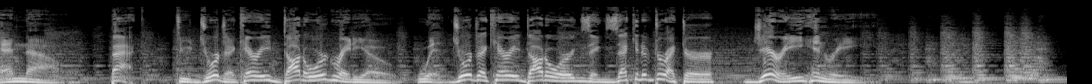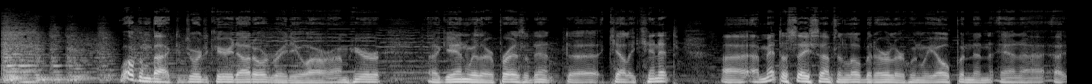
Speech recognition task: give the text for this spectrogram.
And now, back to GeorgiaCarry.org radio with GeorgiaCarry.org's Executive Director, Jerry Henry. Welcome back to GeorgiaCarry.org radio hour. I'm here again with our president, uh, Kelley Kennett. Uh, I meant to say something a little bit earlier when we opened, and, and I,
